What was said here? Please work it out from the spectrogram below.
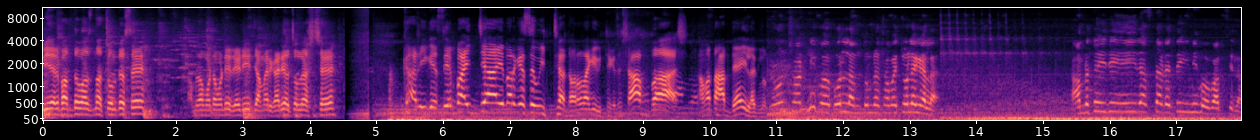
বিয়ের বাদ্য বাজনা চলতেছে। আমরা মোটামুটি রেডি জামাইয়ের গাড়িও চলে আসছে। গাড়ি গেছে বাইজা এবার গেছে উইঠা ধরার আগে উঠে গেছে। সাবাস আমার তো হাত দেয়াই লাগল। ড্রোন শট নি বললাম তোমরা সবাই চলে গেলা। আমরা তো এই যে এই রাস্তাটাতেই নিব ভাবছিলাম।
